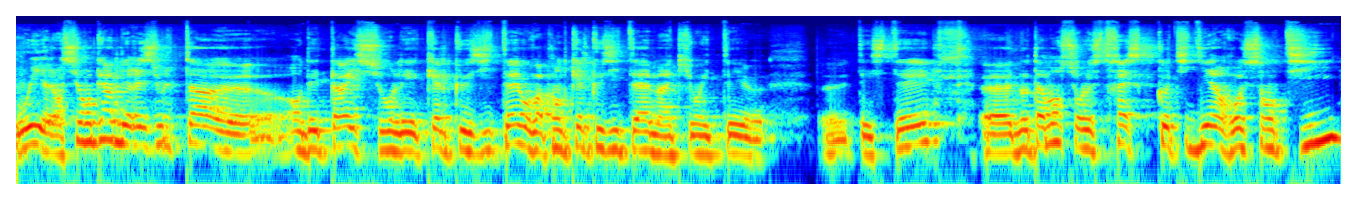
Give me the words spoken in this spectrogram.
Oui, alors si on regarde les résultats euh, en détail sur les quelques items, on va prendre quelques items hein, qui ont été euh, euh, testés, notamment sur le stress quotidien ressenti.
